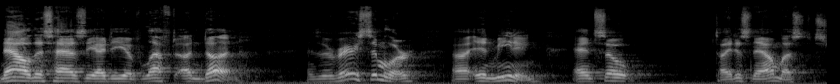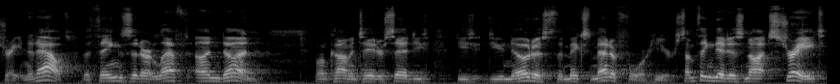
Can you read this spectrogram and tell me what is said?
now this has the idea of left undone. And they're very similar uh, in meaning. And so, Titus now must straighten it out. The things that are left undone. One commentator said, do you, do, you, do you, notice the mixed metaphor here? Something that is not straight,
